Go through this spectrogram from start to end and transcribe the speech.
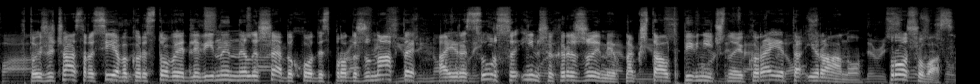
В той же час Росія використовує для війни не лише доходи з продажу нафти, а й ресурси інших режимів, на кшталт Північної Кореї та Ірану. Прошу вас,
